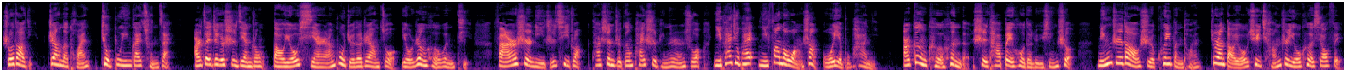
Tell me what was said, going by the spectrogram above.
说到底，这样的团就不应该存在。而在这个事件中，导游显然不觉得这样做有任何问题。反而是理直气壮，他甚至跟拍视频的人说：“你拍就拍，你放到网上，我也不怕你。”而更可恨的是，他背后的旅行社明知道是亏本团，就让导游去强制游客消费，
